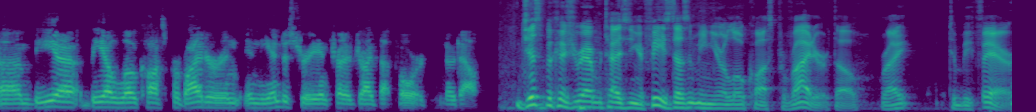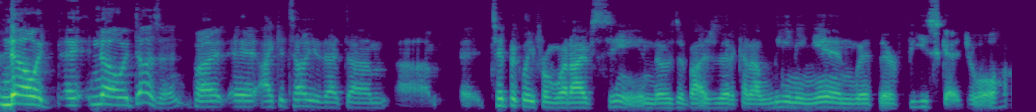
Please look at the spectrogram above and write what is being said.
Um, be a be a low cost provider in, in the industry and try to drive that forward. No doubt. Just because you're advertising your fees doesn't mean you're a low cost provider, though, right? To be fair. No, it, it no, it doesn't. But it, I can tell you that um, um, typically, from what I've seen, those advisors that are kind of leaning in with their fee schedule,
